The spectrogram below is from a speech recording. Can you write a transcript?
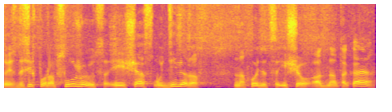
То есть до сих пор обслуживаются. И сейчас у дилеров находится еще одна такая,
